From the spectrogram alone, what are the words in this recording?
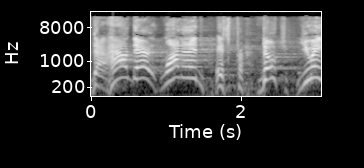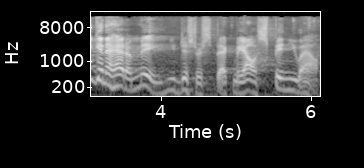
Now, how dare? Why did they? It's don't you? You ain't getting ahead of me. You disrespect me. I'll spin you out.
